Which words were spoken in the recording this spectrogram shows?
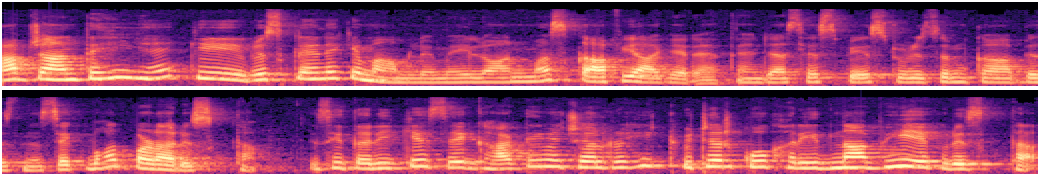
आप जानते ही हैं कि रिस्क लेने के मामले में इलॉन मस्क काफ़ी आगे रहते हैं, जैसे स्पेस टूरिज़्म का बिज़नेस एक बहुत बड़ा रिस्क था। इसी तरीके से घाटे में चल रही ट्विटर को खरीदना भी एक रिस्क था।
